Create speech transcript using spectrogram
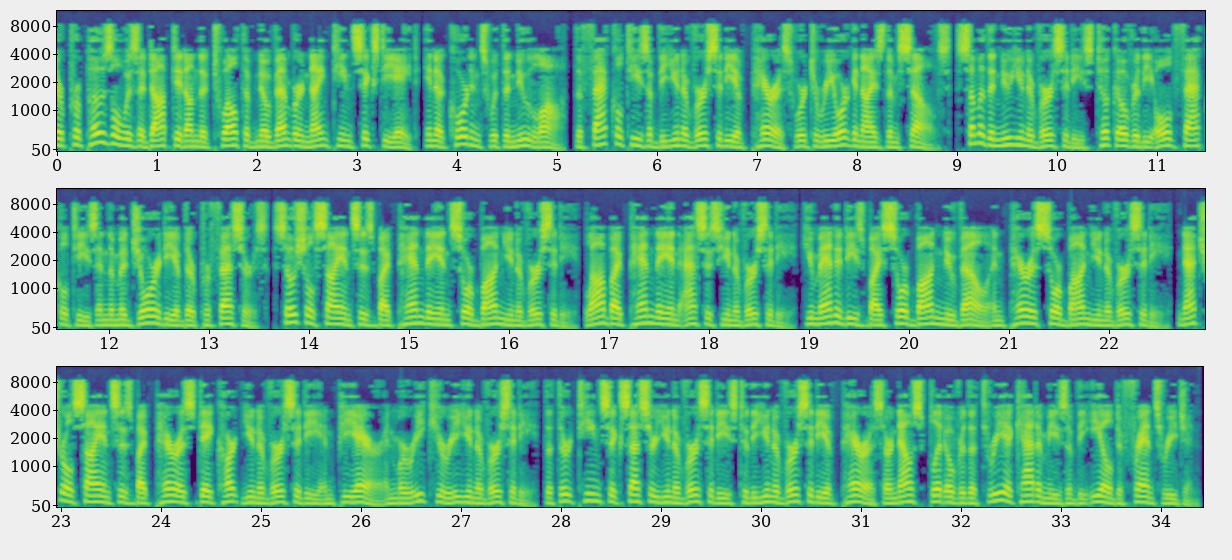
Their proposal was adopted on 12 November 1968. In accordance with the new law, the faculties of the University of Paris were to reorganize themselves. Some of the new universities took over the old faculties and the majority of their professors social sciences by Panthéon Sorbonne University, law by Panthéon Assas University, humanities by Sorbonne Nouvelle and Paris Sorbonne University, natural sciences by Paris Descartes University and Pierre and Marie Curie University. The 13 successor universities to the University of Paris are now split over the three academies of the Ile-de-France region.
